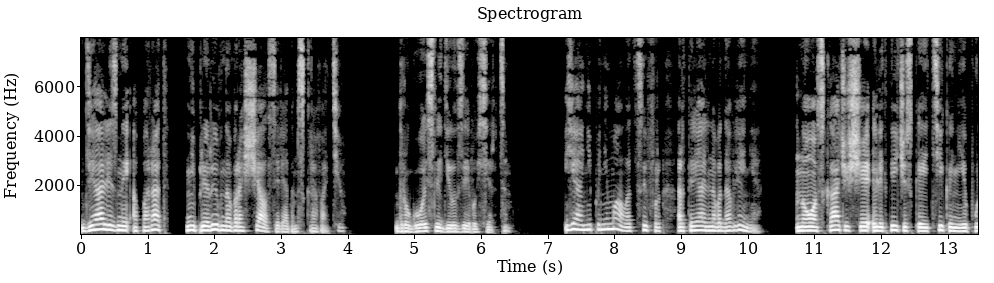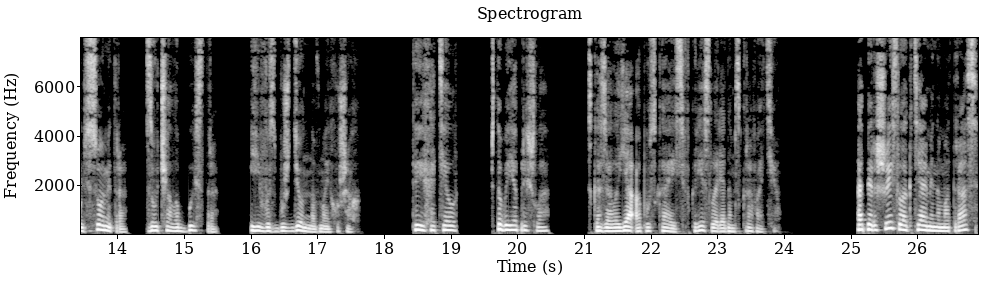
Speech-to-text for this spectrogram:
Диализный аппарат непрерывно вращался рядом с кроватью. Другой следил за его сердцем. Я не понимала цифр артериального давления, но скачущее электрическое тиканье пульсометра звучало быстро и возбужденно в моих ушах. «Ты хотел, чтобы я пришла», — сказала я, опускаясь в кресло рядом с кроватью. Опершись локтями на матрас,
